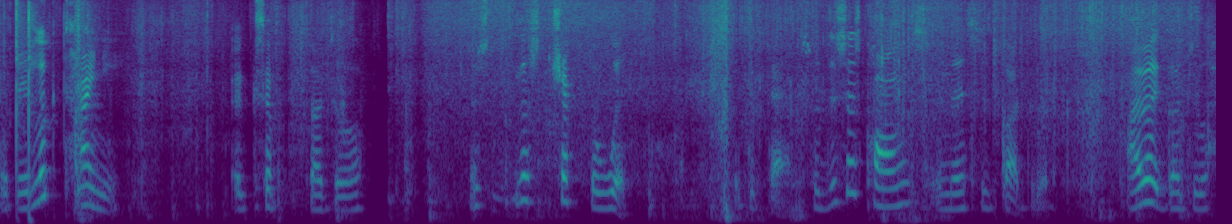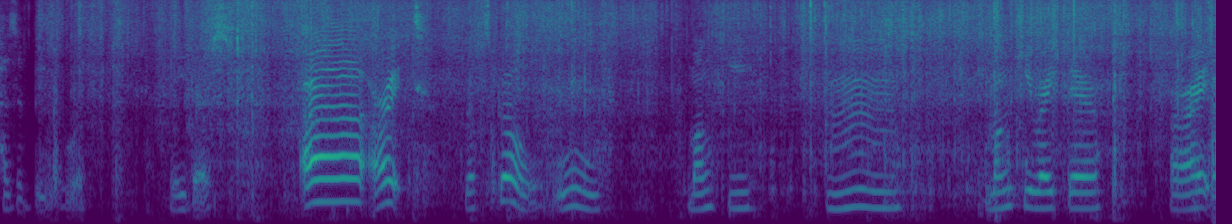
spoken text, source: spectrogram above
But they look tiny. Except Godzilla. Let's, let's check the width. Look at that. So this is Kong's and this is Godzilla. I bet Godzilla has a big width. He does. Uh, alright. Let's go. Ooh. Monkey. Mmm. Monkey right there. Alright.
